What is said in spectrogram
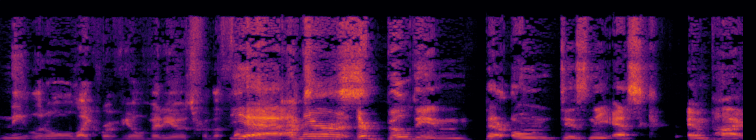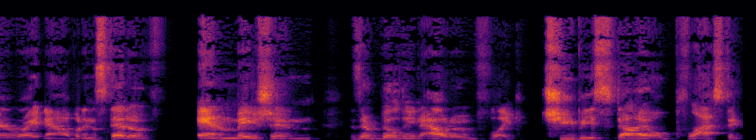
neat little like reveal videos for the Funko yeah, and they're they're building their own Disney esque empire right now, but instead of animation, they're building out of like chibi style plastic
